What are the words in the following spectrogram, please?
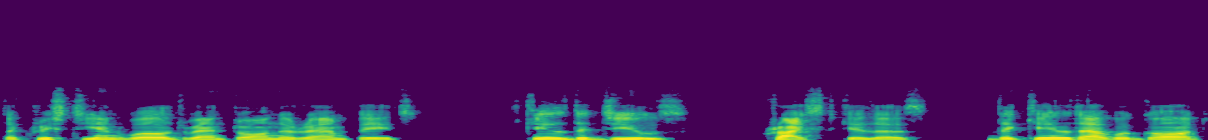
the Christian world went on a rampage. Kill the Jews, Christ killers, they killed our God.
